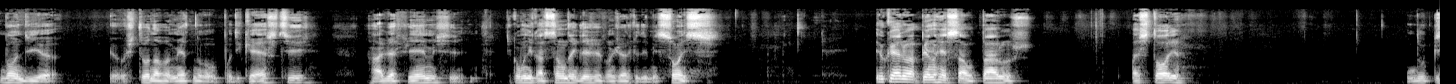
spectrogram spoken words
Bom dia, eu estou novamente no podcast Rádio FM de Comunicação da Igreja Evangélica de Missões. Eu quero apenas ressaltar os, a história do que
